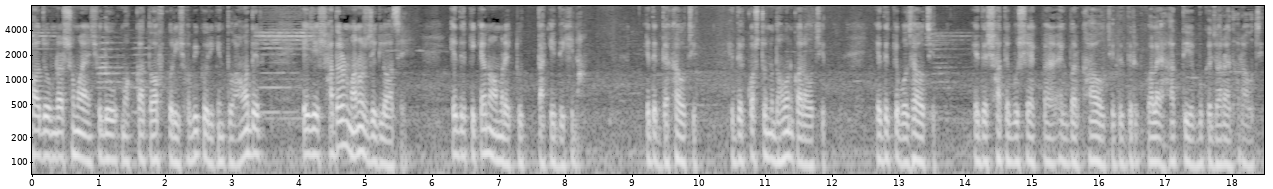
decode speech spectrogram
হজ, উমরার সময় শুধু মক্কা তফ করি, সবই করি, কিন্তু আমাদের এই যে সাধারণ মানুষ যেগুলো আছে, এদেরকে কেন আমরা একটু তাকিয়ে দেখি না? এদের দেখা উচিত, এদের কষ্ট অনুধাবন করা উচিত, এদেরকে বোঝা উচিত, এদের সাথে বসে একবার একবার খাওয়া উচিত, এদের গলায় হাত দিয়ে বুকে জড়ায় ধরা উচিত।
